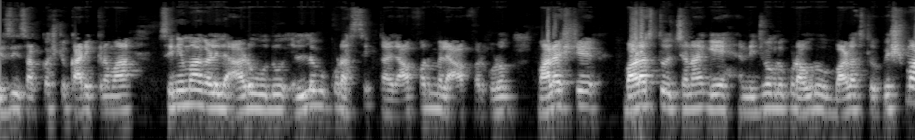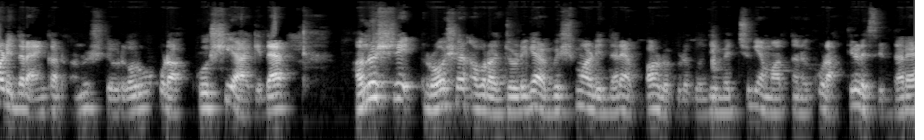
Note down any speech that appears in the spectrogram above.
ಬಿಸಿ ಸಾಕಷ್ಟು ಕಾರ್ಯಕ್ರಮ, ಸಿನಿಮಾಗಳಲ್ಲಿ ಆಡುವುದು ಎಲ್ಲವೂ ಕೂಡ ಸಿಗ್ತಾ ಇದೆ. ಆಫರ್ ಮೇಲೆ ಆಫರ್ಗಳು ಮಹಾರಾಷ್ಟ್ರ ಬಹಳಷ್ಟು ಚೆನ್ನಾಗಿ, ನಿಜವಾಗ್ಲೂ ಕೂಡ ಅವರು ಬಹಳಷ್ಟು ವಿಶ್ ಮಾಡಿದ್ದಾರೆ ಆಂಕರ್ ಅನುಶ್ರೀ ಅವ್ರಿಗೆ. ಅವ್ರಿಗೂ ಕೂಡ ಖುಷಿ ಆಗಿದೆ. ಅನುಶ್ರೀ ರೋಷನ್ ಅವರ ಜೋಡಿಗೆ ವಿಶ್ ಮಾಡಿದ್ದಾರೆ. ಬಾಳು ಬೆಳಗುಂದಿ ಮೆಚ್ಚುಗೆ ಮಾತನ್ನು ಕೂಡ ತಿಳಿಸಿದ್ದಾರೆ.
